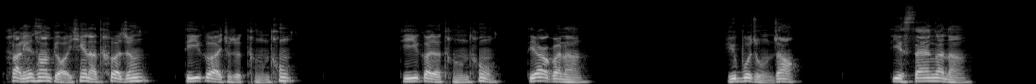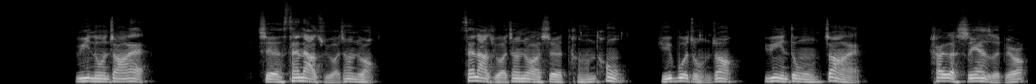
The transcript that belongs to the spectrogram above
它的临床表现的特征，第一个就是疼痛，第一个是疼痛，第二个呢，局部肿胀，第三个呢，运动障碍，是三大主要症状。三大主要症状是疼痛、局部肿胀、运动障碍，还有个实验指标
